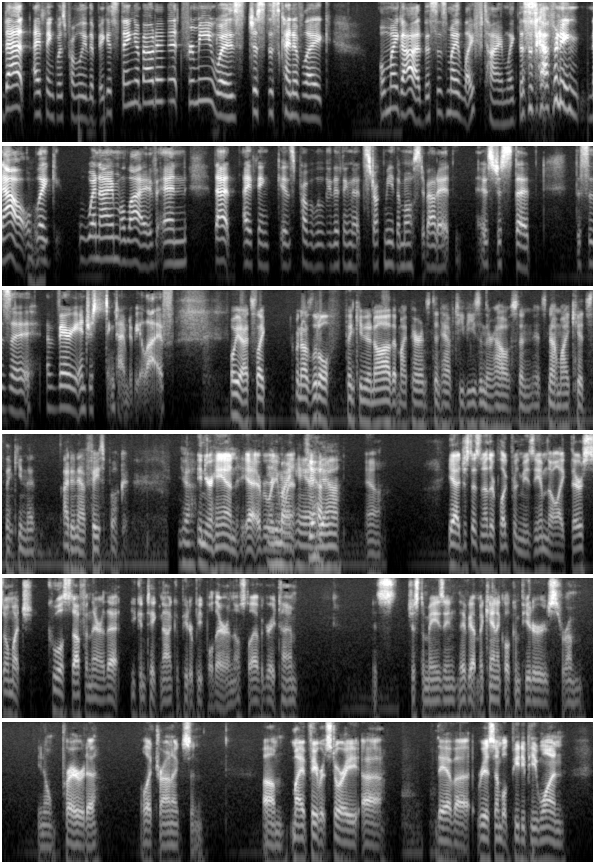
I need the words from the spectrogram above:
that I think was probably the biggest thing about it for me was just this kind of like oh my god this is my lifetime like this is happening now Mhm. like when i'm alive and that i think is probably the thing that struck me the most about it is just that this is a, a very interesting time to be alive Oh yeah, it's like when I was little, thinking in awe that my parents didn't have TVs in their house, and it's now my kids thinking that I didn't have Facebook Yeah. In your hand. Yeah. Everywhere in you my went. hand. Yeah. Yeah. Yeah. Yeah, just as another plug for the museum though, like there's so much cool stuff in there that you can take non-computer people there and they'll still have a great time. It's just amazing. They've got mechanical computers from, you know, prior to electronics and um, my favorite story, uh, they have a reassembled PDP-1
